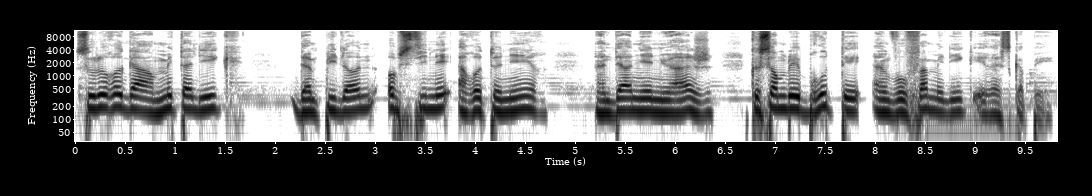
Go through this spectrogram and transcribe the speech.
sous le regard métallique d'un pylône obstiné à retenir un dernier nuage que semblait brouter un veau famélique et rescapé.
